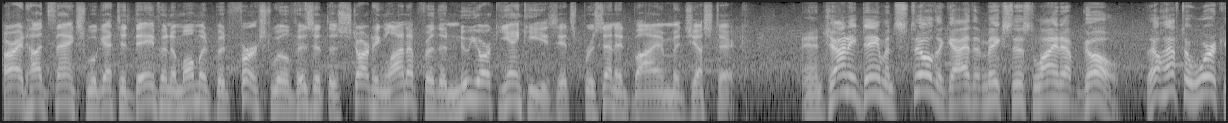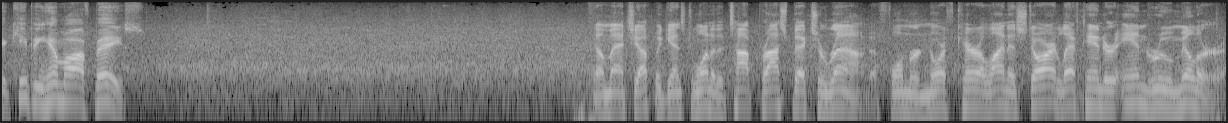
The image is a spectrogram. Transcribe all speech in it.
All right, Hud, thanks. We'll get to Dave in a moment, but first we'll visit the starting lineup for the New York Yankees. It's presented by Majestic. And Johnny Damon's still the guy that makes this lineup go. They'll have to work at keeping him off base. They'll match up against one of the top prospects around, a former North Carolina star, left-hander Andrew Miller.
